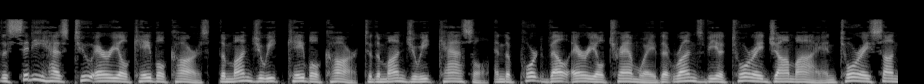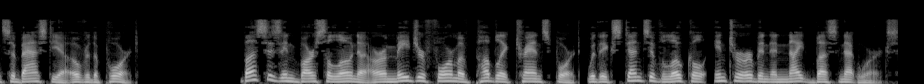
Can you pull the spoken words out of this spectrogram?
The city has two aerial cable cars, the Montjuïc cable car to the Montjuïc Castle and the Port Vell aerial tramway that runs via Torre Jaume I and Torre Sant Sebastià over the port. Buses in Barcelona are a major form of public transport, with extensive local, interurban and night bus networks.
